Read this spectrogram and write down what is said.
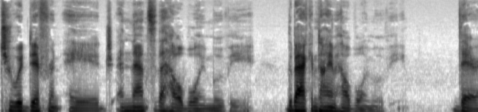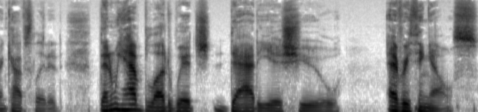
to a different age, and that's the Hellboy movie, the back in time Hellboy movie. There, encapsulated. Then we have Blood Witch, Daddy Issue, everything else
